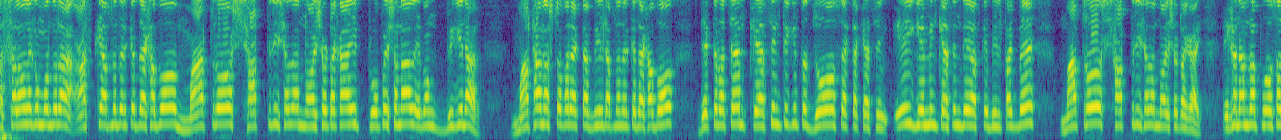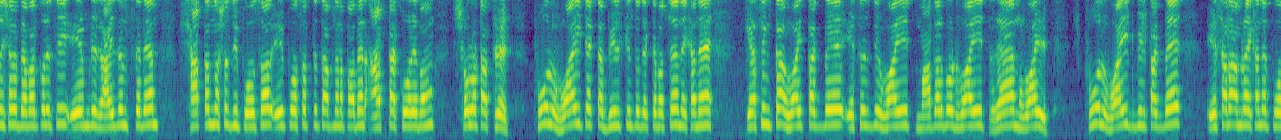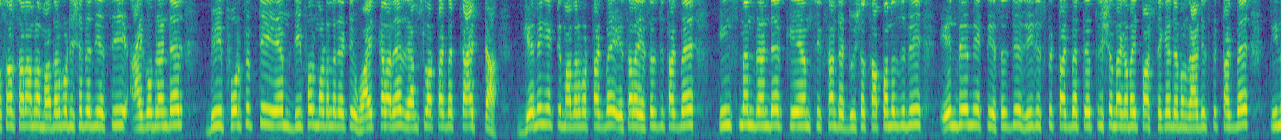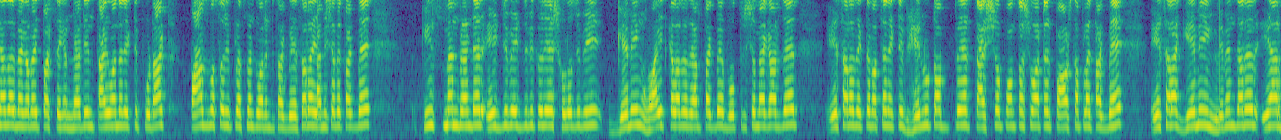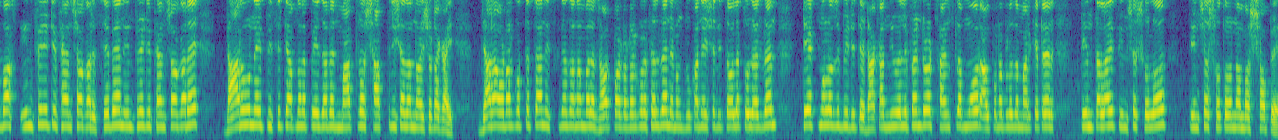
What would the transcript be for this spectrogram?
আসসালামু আলাইকুম বন্ধুরা, আজকে আপনাদেরকে দেখাবো মাত্র সাতত্রিশ হাজার নয়শো টাকায় প্রফেশনাল এবং বিগিনার মাথা নষ্ট করে একটা বিল্ড আপনাদেরকে দেখাবো। দেখতে পাচ্ছেন ক্যাসিংটি কিন্তু জোস একটা ক্যাসিং এই গেমিং ক্যাসিং দিয়ে আজকে বিল্ড থাকবে মাত্র সাতত্রিশ হাজার নয়শো টাকায়। এখানে আমরা প্রসেসর হিসাবে ব্যবহার করেছি এমডি রাইজেন সেভেন সাতান্নশো জি প্রসেসর এই প্রসেসরটিতে আপনারা পাবেন আটটা কোর এবং ষোলোটা থ্রেড ফুল হোয়াইট একটা বিল্ড কিন্তু দেখতে পাচ্ছেন। এখানে ক্যাসিংটা হোয়াইট থাকবে SSD white, motherboard white, RAM white, full white build থাকবে। এছাড়া আমরা এখানে প্রসার ছাড়া আমরা মাদারবোর্ড হিসেবে নিয়েছি, আইগো ব্র্যান্ডের B four fifty M D four মডেলের একটি হোয়াইট কালারের র্যাম স্লট থাকবে চারটা। গেমিং একটি মাদারবোর্ড থাকবে, এছাড়া এসএসডি থাকবে কিংসম্যান ব্র্যান্ডের কে এম সিক্স হান্ড্রেড দুইশো ছাপ্পান্ন জিবি এনভিএমই একটি এসএসডি রিড স্পিড থাকবে তেত্রিশশো মেগাবাইট পার সেকেন্ড এবং রাইড স্পিড থাকবে তিন হাজার megabyte per second made in তাইওয়ানের একটি প্রোডাক্ট পাঁচ বছর রিপ্লেসমেন্ট ওয়ারেন্টি থাকবে। এছাড়া দাম হিসাবে থাকবে কিংসম্যান ব্র্যান্ডের এইট জিবি এইট জিবি করে ষোলো জিবি গেমিং হোয়াইট কালারের র্যাম থাকবে বত্রিশশো মেগাহার্জের এছাড়া দেখতে পাচ্ছেন একটি ভ্যালু টপের চারশো পঞ্চাশ ওয়াটের পাওয়ার সাপ্লাই থাকবে। এছাড়া গেমিং, রেভেঞ্জারের এয়ারবক্স, ইনফিনিটি ফ্যান সহকারে সেভেন, ইনফিনিটি ফ্যান সহকারে দারুণ এই পিসিটি আপনারা পেয়ে যাবেন মাত্র সাতত্রিশ হাজার নয়শো টাকায়। যারা অর্ডার করতে চান স্ক্রিনে দেওয়া নাম্বারে ঝটপট অর্ডার করে ফেলবেন এবং দোকানে এসে নিতে হলে চলে আসবেন technology বিডিতে, Dhaka new elephant road, science club মোড়, আলপনা প্লাজা মার্কেটের তিনতলায় তিনশো ষোলো, তিনশো সতেরো নম্বর শপে।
